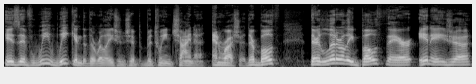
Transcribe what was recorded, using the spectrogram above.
is if we weakened the relationship between China and Russia. They're both, they're literally both there in Asia,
